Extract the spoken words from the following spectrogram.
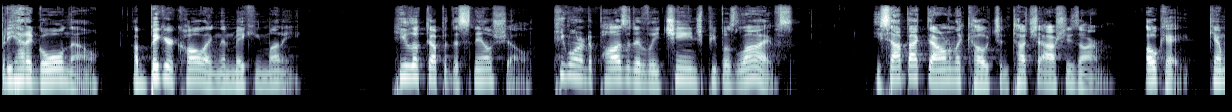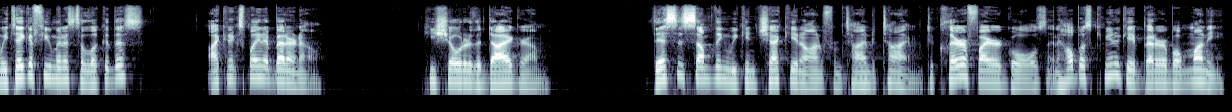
but he had a goal now, a bigger calling than making money. He looked up at the snail shell. He wanted to positively change people's lives. He sat back down on the couch and touched Ashley's arm. Okay, can we take a few minutes to look at this? I can explain it better now. He showed her the diagram. This is something we can check in on from time to time to clarify our goals and help us communicate better about money,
